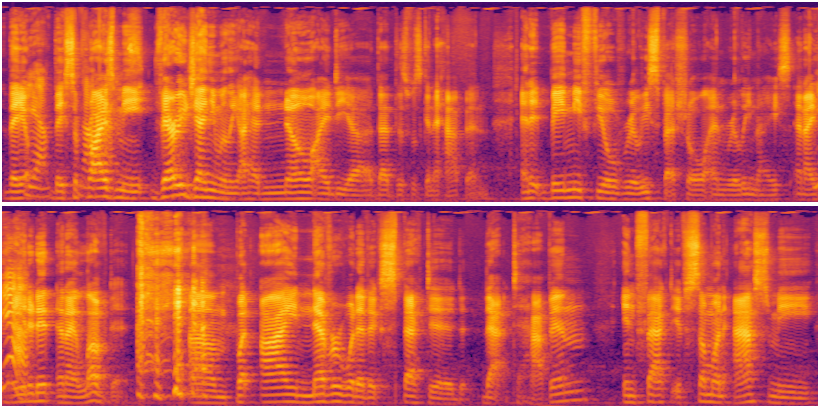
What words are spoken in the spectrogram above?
they Yeah, they surprised nice. me very genuinely. I had no idea that this was going to happen, and it made me feel really special and really nice. And I Yeah. hated it and I loved it. um, but I never would have expected that to happen. In fact, if someone asked me,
